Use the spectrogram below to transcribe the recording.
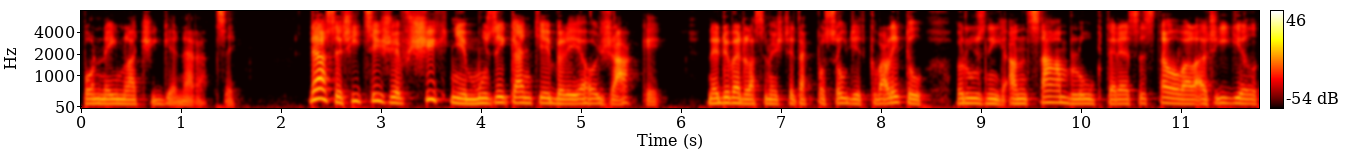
po nejmladší generaci. Dá se říci, že všichni muzikanti byli jeho žáky. Nedovedla jsem ještě tak posoudit kvalitu různých ansámblů, které sestavoval a řídil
